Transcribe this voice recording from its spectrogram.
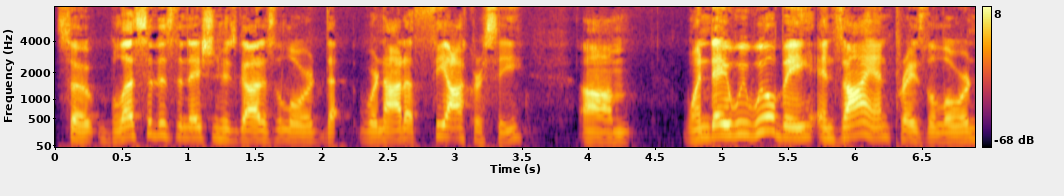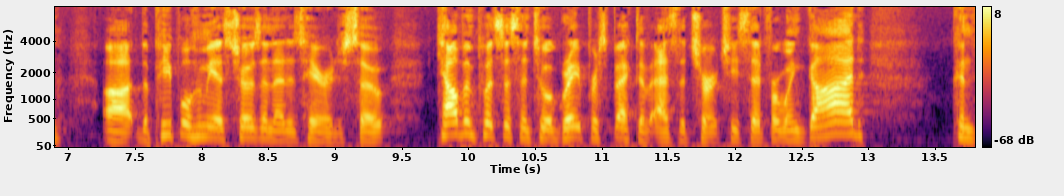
So, blessed is the nation whose God is the Lord. That we're not a theocracy. Um, one day we will be in Zion, praise the Lord, uh, the people whom he has chosen at his heritage. So, Calvin puts this into a great perspective as the church. He said, For when God con-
